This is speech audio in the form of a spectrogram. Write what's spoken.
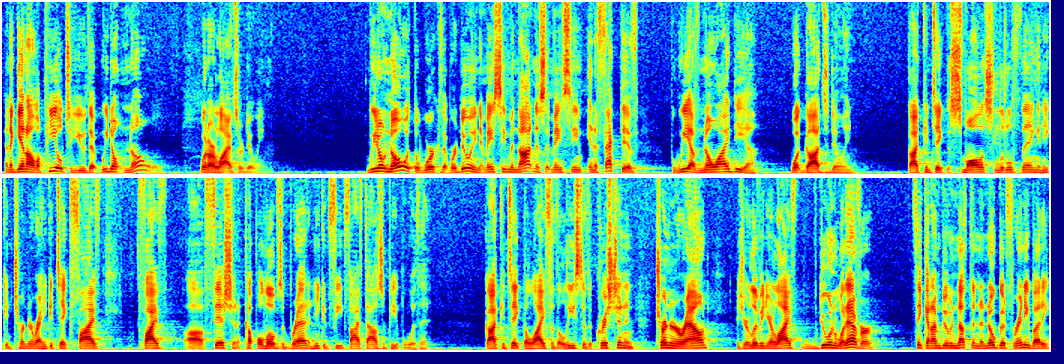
And again, I'll appeal to you that we don't know what our lives are doing. We don't know what the work that we're doing. It may seem monotonous, it may seem ineffective, but we have no idea what God's doing. God can take the smallest little thing and He can turn it around. He could take five, five uh, fish and a couple loaves of bread, and he can feed 5,000 people with it. God can take the life of the least of the Christian and turn it around as you're living your life, doing whatever, thinking I'm doing nothing and no good for anybody.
